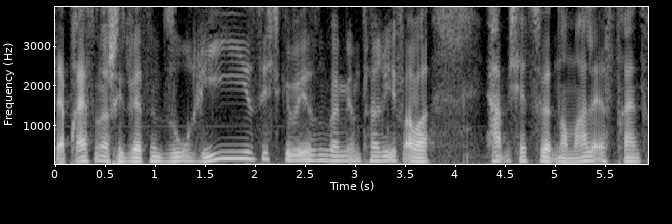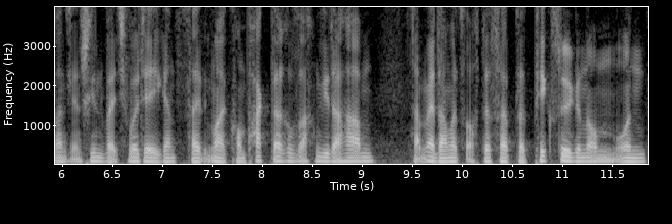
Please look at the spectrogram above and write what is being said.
der Preisunterschied wäre jetzt nicht so riesig gewesen bei mir im Tarif, aber ich habe mich jetzt für das normale S23 entschieden, weil ich wollte ja die ganze Zeit immer kompaktere Sachen wieder haben. Hab mir damals auch deshalb das Pixel genommen und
